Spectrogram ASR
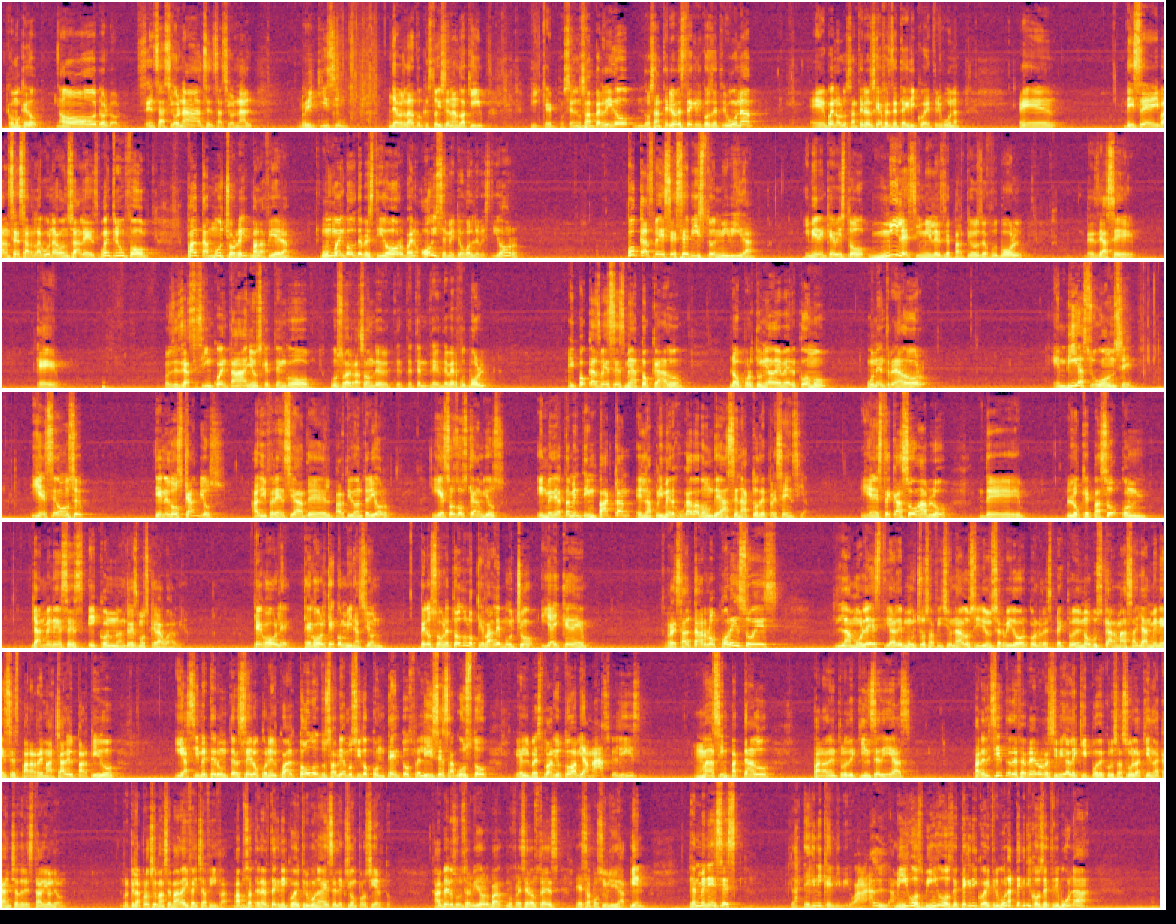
¿Cómo quedó? No, no, no. Sensacional, sensacional. Riquísimo. De verdad, lo que estoy cenando aquí y que pues, se nos han perdido los anteriores técnicos de tribuna, eh, bueno, los anteriores jefes de técnico de tribuna. Eh, dice Iván César Laguna González, buen triunfo, falta mucho ritmo a la fiera, un buen gol de vestidor, bueno, hoy se metió gol de vestidor. Pocas veces he visto en mi vida, y miren que he visto miles y miles de partidos de fútbol desde hace. Pues desde hace 50 años que tengo uso de razón de, ver fútbol. Y pocas veces me ha tocado la oportunidad de ver cómo un entrenador envía su 11 y ese 11 tiene dos cambios, a diferencia del partido anterior. Y esos dos cambios inmediatamente impactan en la primera jugada donde hacen acto de presencia. Y en este caso hablo de lo que pasó con Jan Meneses y con Andrés Mosquera Guardia. Qué gol, ¿eh? Qué gol, qué combinación. Pero sobre todo lo que vale mucho, y hay que resaltarlo, por eso es la molestia de muchos aficionados y de un servidor con respecto de no buscar más a Jan Meneses para remachar el partido y así meter un tercero con el cual todos nos habríamos sido contentos, felices, a gusto, el vestuario todavía más feliz, más impactado, para dentro de 15 días, para el 7 de febrero recibir al equipo de Cruz Azul aquí en la cancha del Estadio León. Porque la próxima semana hay fecha FIFA. Vamos a tener técnico de tribuna de selección, por cierto. Al menos un servidor va a ofrecer a ustedes esa posibilidad. Bien, Jan Meneses, la técnica individual, amigos míos de técnico de tribuna, técnicos de tribuna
